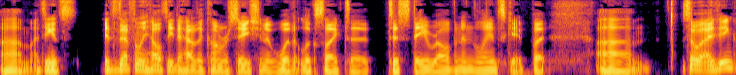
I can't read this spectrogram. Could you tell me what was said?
um, I think it's it's definitely healthy to have the conversation of what it looks like to to stay relevant in the landscape. But um, so I think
